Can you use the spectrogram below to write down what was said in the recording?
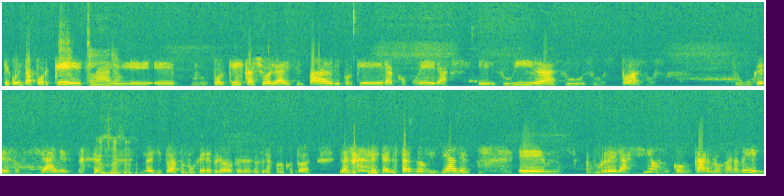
Te cuenta por qué, Claro. eh, eh, por qué Escayola es el padre, por qué era como era, eh, su vida, su, sus, todas sus, sus mujeres oficiales. no decir todas sus mujeres, pero, pero no se las conozco todas. Las, las oficiales. Eh, su relación con Carlos Gardel,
